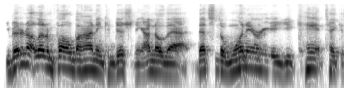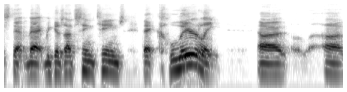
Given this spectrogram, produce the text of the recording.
You better not let them fall behind in conditioning. I know that. That's the one mm-hmm. area you can't take a step back because I've seen teams that clearly. Uh, uh,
